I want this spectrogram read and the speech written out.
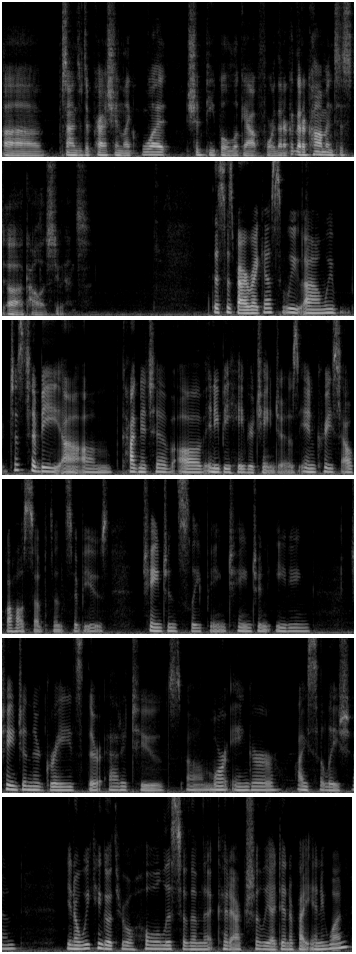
uh, signs of depression. Like what should people look out for that are that are common to uh, college students? This is Barb. I guess we uh, we just to be uh, um, cognitive of any behavior changes, increased alcohol, substance abuse, change in sleeping, change in eating, change in their grades, their attitudes, um, more anger, isolation. You know, we can go through a whole list of them that could actually identify anyone.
